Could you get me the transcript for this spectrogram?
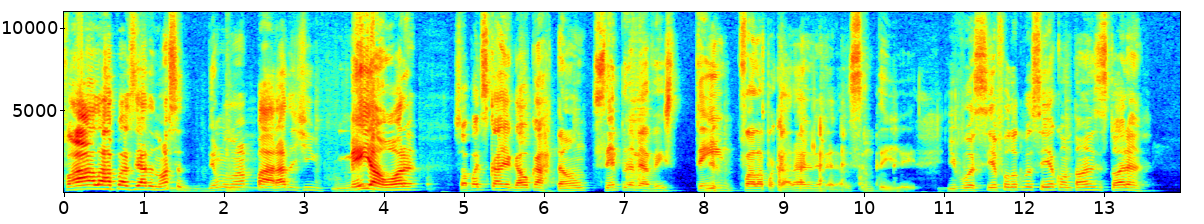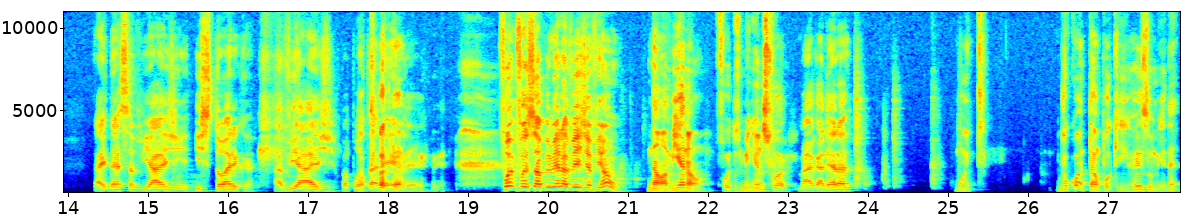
Fala, rapaziada. Nossa, demos uma parada de meia hora só pra descarregar o cartão. Sempre na minha vez tem falar pra caralho, né, velho? Você não tem jeito. E você falou que você ia contar umas histórias aí dessa viagem histórica, a viagem pra Porto Porto Alegre. Alegre. Foi, foi sua primeira vez de avião? Não, a minha não. Foi dos meninos foram. Mas a galera. Muito. Vou contar um pouquinho, resumir, né?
